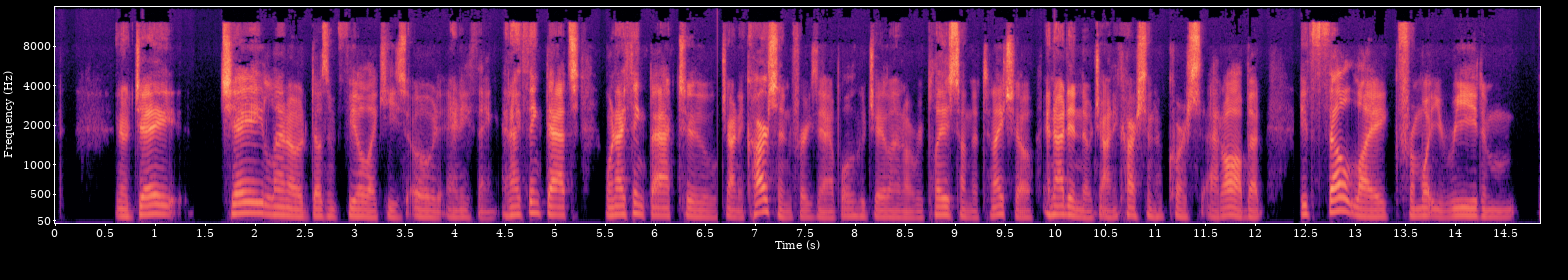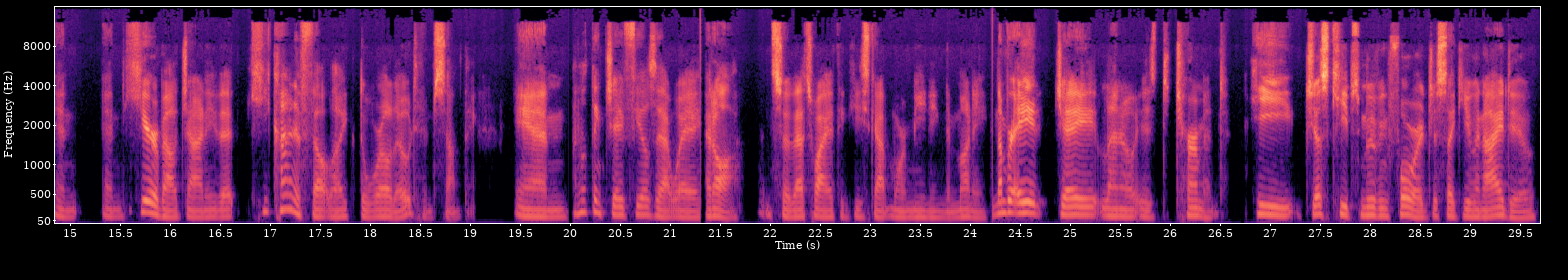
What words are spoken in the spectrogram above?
You know jay Jay Leno doesn't feel like he's owed anything. And I think that's when I think back to Johnny Carson, for example, who Jay Leno replaced on The Tonight Show. And I didn't know Johnny Carson, of course, at all, but it felt like from what you read and, and, and hear about Johnny that he kind of felt like the world owed him something. And I don't think Jay feels that way at all. And so that's why I think he's got more meaning than money. Number eight, Jay Leno is determined. He just keeps moving forward, just like you and I do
